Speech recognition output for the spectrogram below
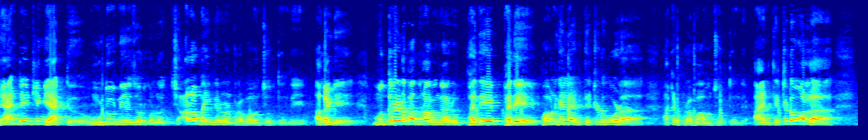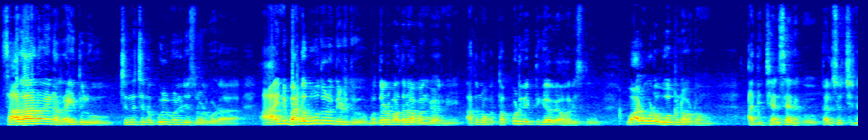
ల్యాండ్ టైటిలింగ్ యాక్ట్ ఉంగుటూరు నియోజకవర్గంలో చాలా భయంకరమైన ప్రభావం చూపుతుంది. అలాగే ముద్రగడ పద్మనాభం గారు పదే పదే పవన్ కళ్యాణ్ తిట్టడం కూడా అక్కడ ప్రభావం చూపుతుంది. ఆయన తిట్టడం వల్ల సాధారణమైన రైతులు చిన్న చిన్న కూలి పనులు చేసిన వాళ్ళు కూడా ఆయన్ని బండబూతులు తిడుతూ ముద్రడ పద్మనాభం గారిని అతను ఒక తప్పుడు వ్యక్తిగా వ్యవహరిస్తూ వాళ్ళు కూడా ఓపెన్ అవటం అది జనసేనకు కలిసి వచ్చిన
